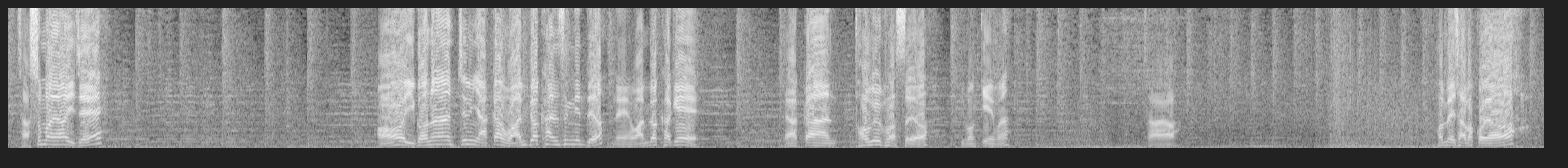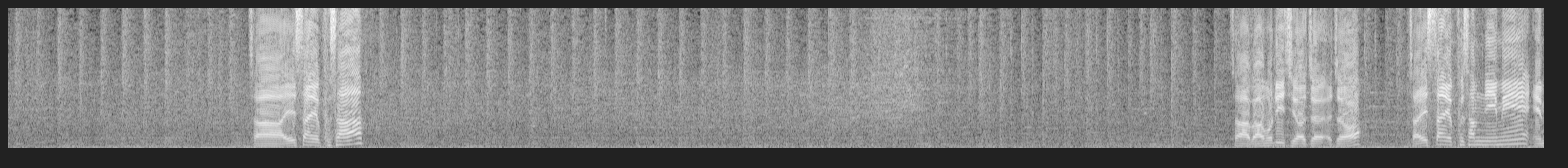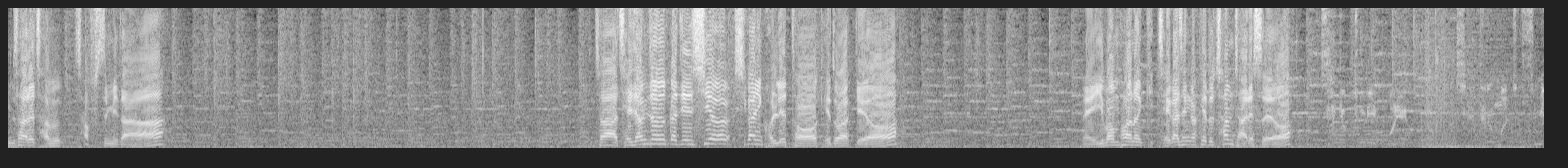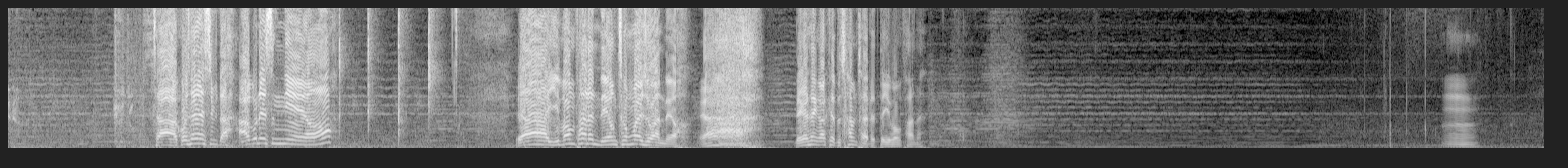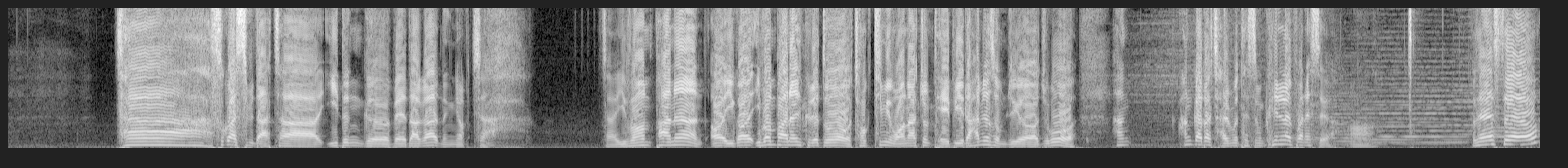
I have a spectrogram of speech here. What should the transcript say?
자, 숨어요, 이제. 어, 이거는 좀 약간 완벽한 승리인데요? 네, 완벽하게 약간 덕을 봤어요. 이번 게임은. 자. 화면 잡았고요. 자, 13F3. 자 마무리 지어져죠 자 13F3님이 M사를 잡, 잡습니다 자 재장전까지 시, 시간이 걸릴 터 개도할게요. 네 이번 판은 기- 제가 생각해도 참 잘했어요. 자 고생하셨습니다. 아군의 승리에요. 야 이번 판은 내용 정말 좋았네요. 야 내가 생각해도 참 잘했다 이번 판은. 음. 자 수고하셨습니다. 자 2등급에다가 능력자 자 이번 판은 어 이거 이번 판은 그래도 적팀이 워낙 좀 대비를 하면서 움직여가지고 한 한 가닥 잘못했으면 큰일 날 뻔했어요. 어 고생했어요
